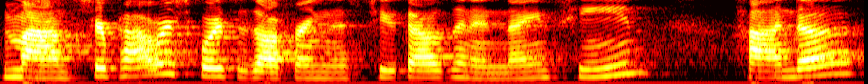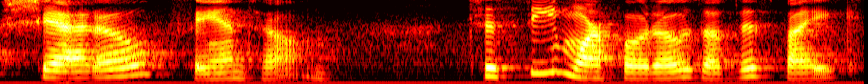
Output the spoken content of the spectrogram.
Monster Power Sports is offering this 2019 Honda Shadow Phantom. To see more photos of this bike,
